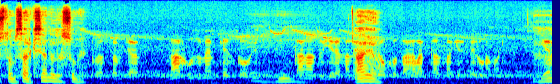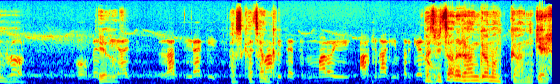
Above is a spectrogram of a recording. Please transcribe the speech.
Ռոստոմ Սարգսյանը լսում է։ Ռոստոմ ջան, նախ ուզում եմ քեզ գովել։ Կանանց ու երեխաների խոսահավատ կազմակերպելու համար։ Երկրորդ, կողմեցի Եղավ։ այդ լատիրակից Հասկացանք։ այդ մարոյի աղջնակին փրկելու Բայց մի ծանր հանգամանք կա, ընկեր։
